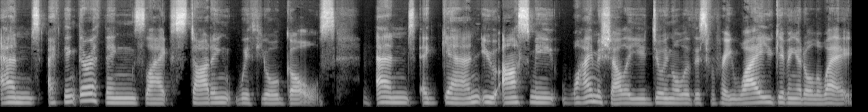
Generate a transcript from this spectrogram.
And I think there are things like starting with your goals. Mm-hmm. And again, you ask me, why, Michelle, are you doing all of this for free? Why are you giving it all away?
